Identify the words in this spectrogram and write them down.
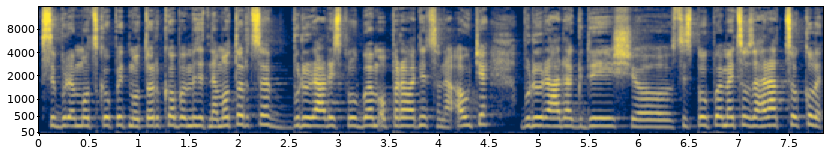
si budeme moct koupit motorku a budeme jezdit na motorce, budu ráda, když spolu budeme opravovat něco na autě, budu ráda, když jo, si spolu budeme něco zahrát, cokoliv.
